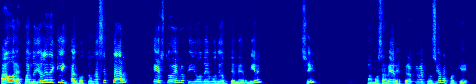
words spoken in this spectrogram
Ahora, cuando yo le dé clic al botón aceptar, esto es lo que yo debo de obtener. Miren, ¿sí? Vamos a ver, espero que me funcione porque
